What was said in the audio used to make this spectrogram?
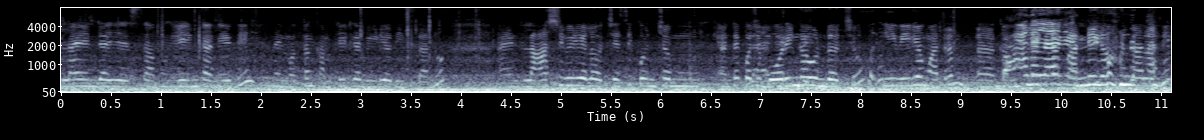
ఎలా ఎంజాయ్ చేస్తాము ఏంటి అనేది నేను మొత్తం కంప్లీట్గా వీడియో తీస్తాను. అండ్ లాస్ట్ వీడియోలో వచ్చేసి కొంచెం అంటే కొంచెం బోరింగ్గా ఉండొచ్చు. ఈ వీడియో మాత్రం కంప్లీట్గా ఫన్నీగా ఉండాలని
